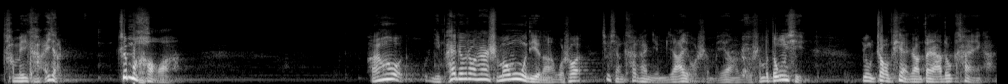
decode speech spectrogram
他们一看，哎呀，这么好啊！然后你拍这张照片什么目的呢？我说就想看看你们家有什么样，有什么东西，用照片让大家都看一看。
